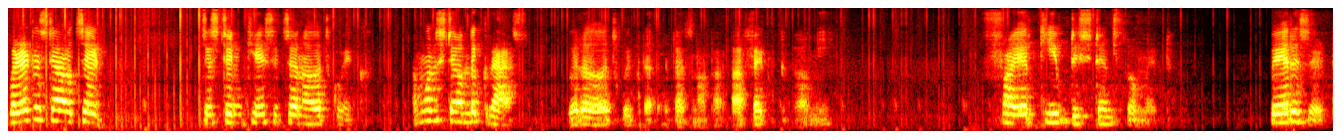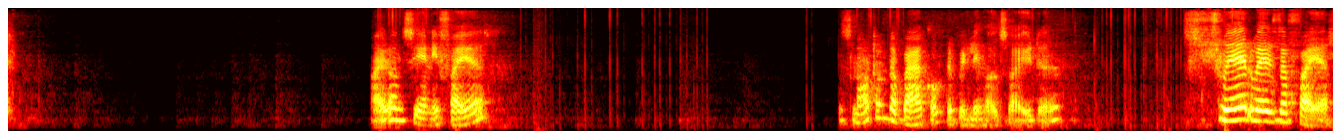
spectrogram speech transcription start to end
Better to stay outside just in case it's an earthquake. I'm gonna stay on the grass where an earthquake does not affect uh, me. Fire, keep distance from it. Where is it? I don't see any fire. It's not on the back of the building also either. Swear where's the fire?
